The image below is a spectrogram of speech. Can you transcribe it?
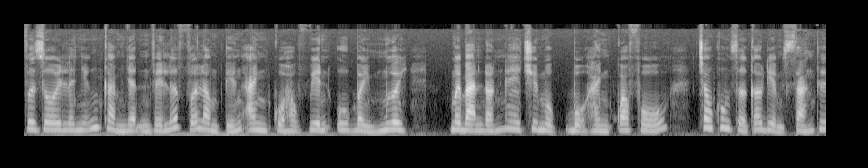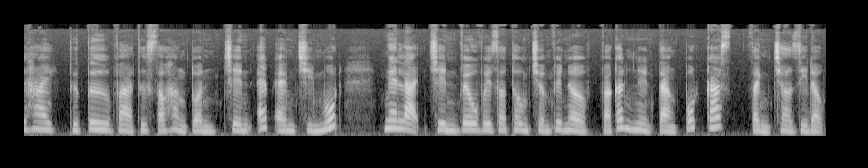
Vừa rồi là những cảm nhận về lớp vỡ lòng tiếng Anh của học viên U70. Mời bạn đón nghe chuyên mục Bộ hành qua phố trong khung giờ cao điểm sáng thứ hai, thứ tư và thứ sáu hàng tuần trên FM 91, nghe lại trên vovgiao thông.vn và các nền tảng podcast dành cho di động.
